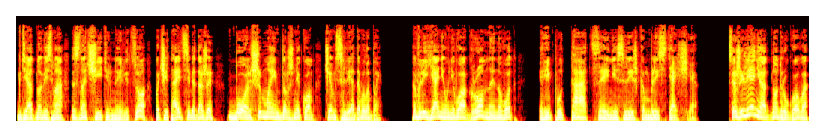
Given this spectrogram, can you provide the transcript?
где одно весьма значительное лицо почитает себя даже большим моим должником, чем следовало бы. Влияние у него огромное, но вот репутация не слишком блестящая. Сожалению, одно другого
